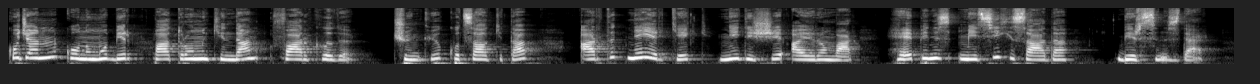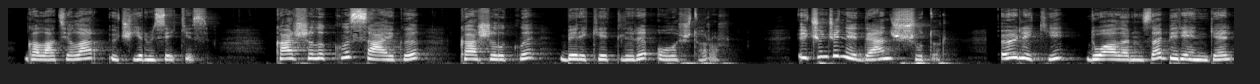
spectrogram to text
kocanın konumu bir patronunkinden farklıdır. Çünkü kutsal kitap artık ne erkek ne dişi ayrım var. Hepiniz Mesih İsa'da birsiniz der. Galatyalar 3.28 Karşılıklı saygı karşılıklı bereketleri oluşturur. Üçüncü neden şudur. Öyle ki dualarınıza bir engel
